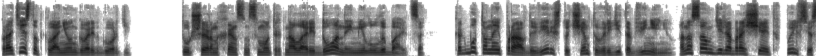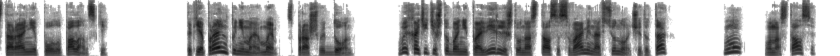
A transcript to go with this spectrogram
Протест отклонен, говорит Горди. Тут Шерон Хэнсон смотрит на Ларри Дуана и мило улыбается. Как будто она и правда верит, что чем-то вредит обвинению, а на самом деле обращает в пыль все старания Пола Полански. «Так я правильно понимаю, мэм?» – спрашивает Дон. «Вы хотите, чтобы они поверили, что он остался с вами на всю ночь, это так?» «Ну, он остался».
